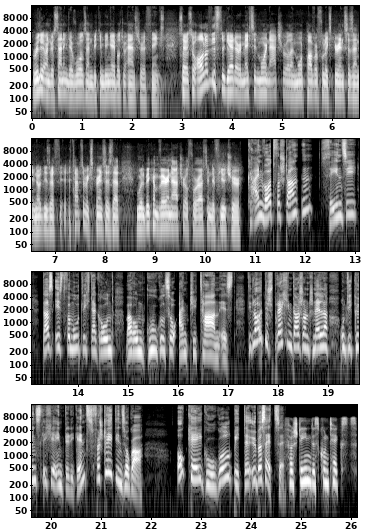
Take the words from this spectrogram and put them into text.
really understanding the world and being able to answer things. So, so all of this together makes it more natural and more powerful experiences. And you know, these are th- types of experiences that will become very natural for us in the future. Kein Wort verstanden? Sehen Sie, das ist vermutlich der Grund, warum Google so ein Titan ist. Die Leute sprechen da schon schneller und die künstliche Intelligenz versteht ihn sogar. Okay, Google, bitte übersetze. Verstehen des Kontexts,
